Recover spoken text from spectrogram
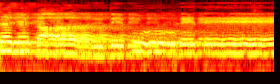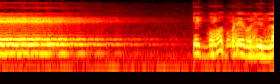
سرکار دے بوگے ایک بہت بڑے ولی اللہ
